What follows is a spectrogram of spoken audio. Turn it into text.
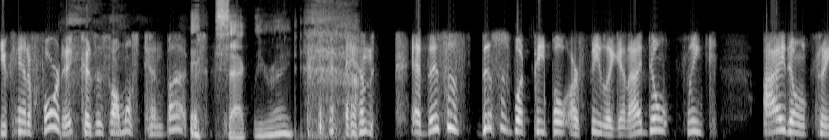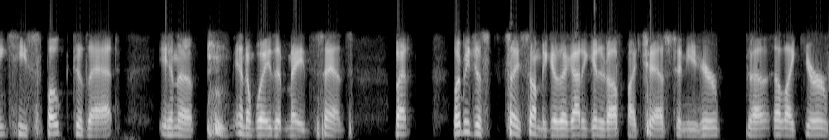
you can't afford it because it's almost 10 bucks. Exactly right. and and this is this is what people are feeling, and I don't think I don't think he spoke to that in a in a way that made sense. But let me just say something because I got to get it off my chest. And you hear uh, like your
